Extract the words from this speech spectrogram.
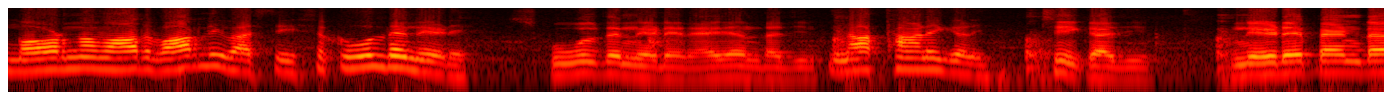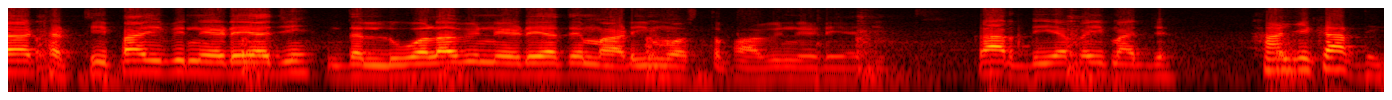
ਮੋੜ ਨਵਾਦ ਬਾਹਰਲੀ ਬਸਤੀ ਸਕੂਲ ਦੇ ਨੇੜੇ। ਸਕੂਲ ਦੇ ਨੇੜੇ ਰਹਿ ਜਾਂਦਾ ਜੀ। ਨਾਥਾਂ ਵਾਲੀ ਗਲੀ। ਠੀਕ ਆ ਜੀ। ਨੇੜੇ ਪਿੰਡ ਠੱਠੀ ਭਾਈ ਵੀ ਨੇੜੇ ਆ ਜੀ ਦੱਲੂ ਵਾਲਾ ਵੀ ਨੇੜੇ ਆ ਤੇ ਮਾੜੀ ਮੁਸਤਫਾ ਵੀ ਨੇੜੇ ਆ ਜੀ। ਘਰ ਦੀ ਆ ਬਈ ਮੱਝ? ਹਾਂਜੀ ਘਰ ਦੀ।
